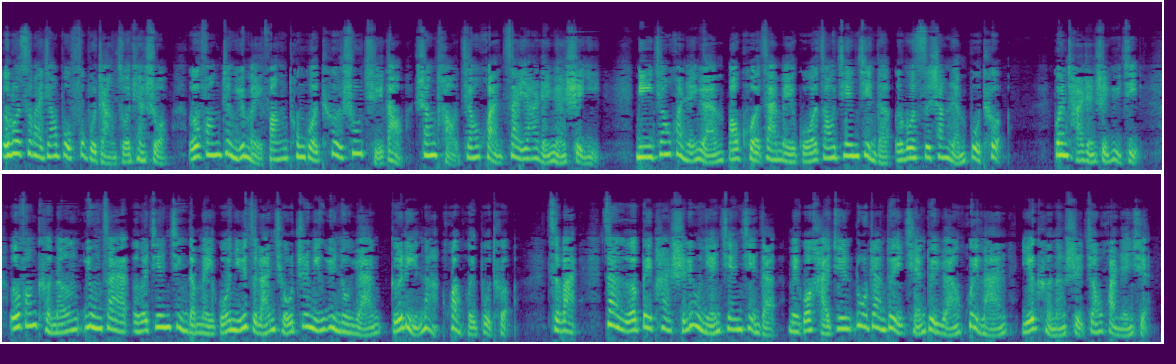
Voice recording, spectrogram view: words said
俄罗斯外交部副部长昨天说，俄方正与美方通过特殊渠道商讨交换在押人员事宜。拟交换人员包括在美国遭监禁的俄罗斯商人布特。观察人士预计，俄方可能用在俄监禁的美国女子篮球知名运动员格里娜换回布特。此外，在俄被判十六年监禁的美国海军陆战队前队员惠兰也可能是交换人选。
